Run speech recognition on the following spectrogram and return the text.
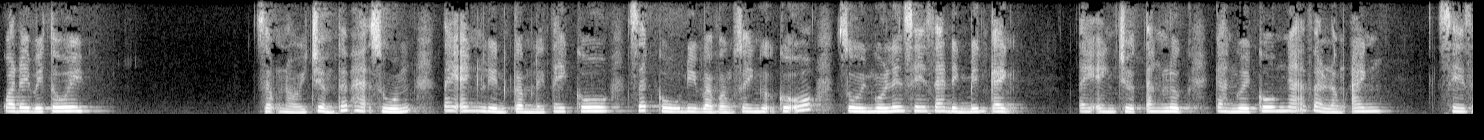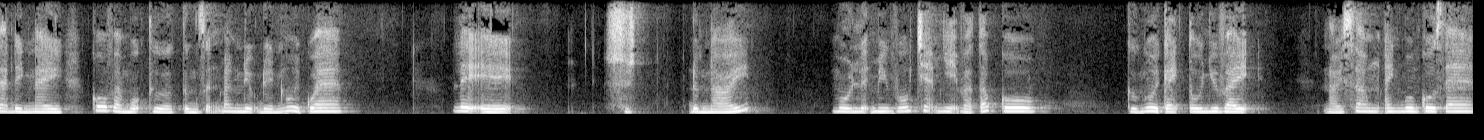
qua đây với tôi. Giọng nói trầm thấp hạ xuống, tay anh liền cầm lấy tay cô, dắt cô đi vào vòng xoay ngựa gỗ, rồi ngồi lên xe gia đình bên cạnh. Tay anh chợt tăng lực, cả người cô ngã vào lòng anh. Xe gia đình này, cô và mộ thừa từng dẫn băng nịu đến ngồi qua. Lệ... Shh, đừng nói. Môi lệ minh vũ chạm nhẹ vào tóc cô. Cứ ngồi cạnh tôi như vậy. Nói xong anh buông cô ra,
